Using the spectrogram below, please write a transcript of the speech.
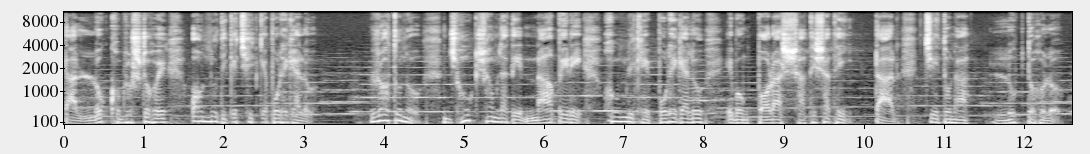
তার লক্ষ্যভ্রষ্ট হয়ে অন্যদিকে ছিটকে পড়ে গেল। রতনও ঝোঁক সামলাতে না পেরে হুমড়ি খেয়ে পড়ে গেল এবং পড়ার সাথে সাথেই তার চেতনা লুপ্ত হলো।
